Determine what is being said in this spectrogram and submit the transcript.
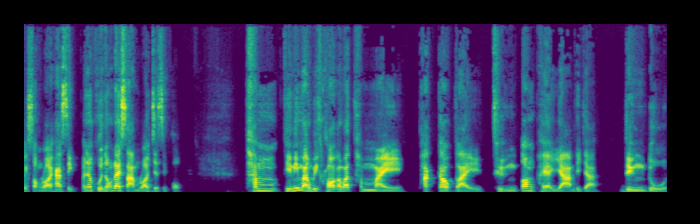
อีกสองร้อยห้าสิบเพราะฉะนั้นคุณต้องได้สามร้อยเจ็ดสิบหกทำทีนี้มาวิเคราะห์กันว่าทำไม พักเก้าไกลถึงต้องพยายามที่จะดึงดูด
